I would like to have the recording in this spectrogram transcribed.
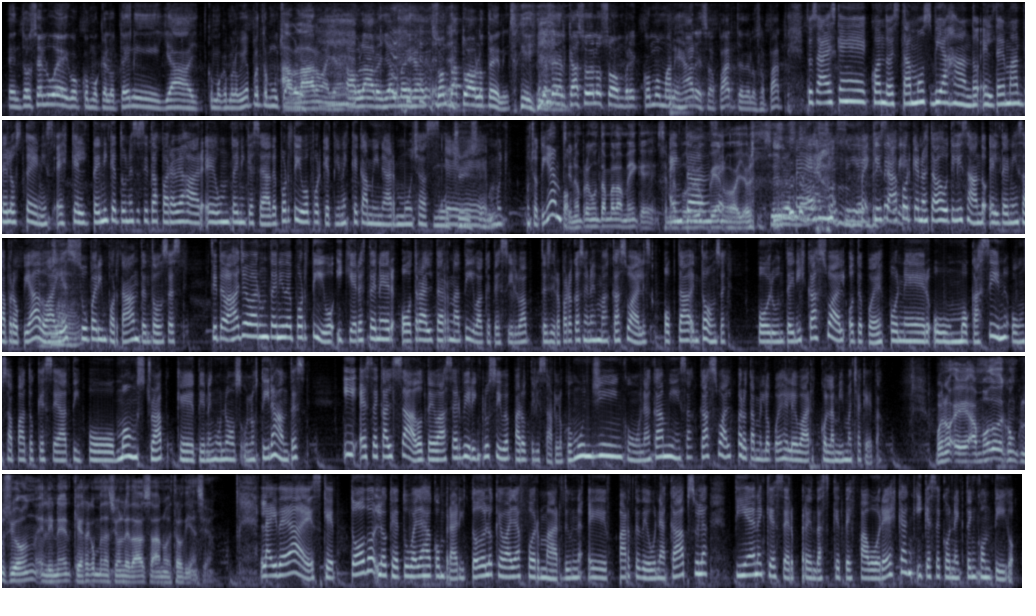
Entonces luego, como que los tenis ya, como que me lo había puesto muchas Hablaron veces. allá. Hablaron, ya me dijeron, son tatuados los tenis. Sí. Entonces, en el caso de los hombres, ¿cómo manejar esa parte de los zapatos? Tú sabes que eh, cuando estamos viajando, el tema de los tenis es que el tenis que tú necesitas para viajar es un tenis que sea deportivo porque tienes que caminar muchas, eh, Muchísimo. much- mucho tiempo. Si no, pregúntamelo a mí que se me pudrió un pie en Nueva York. Sí. Pero, Sí, quizás porque no estabas utilizando el tenis apropiado. Ahí es súper importante. Entonces, si te vas a llevar un tenis deportivo y quieres tener otra alternativa que te sirva, te sirva para ocasiones más casuales, opta entonces por un tenis casual o te puedes poner un mocasín o un zapato que sea tipo monstrap, que tienen unos, unos tirantes. Y ese calzado te va a servir inclusive para utilizarlo con un jean, con una camisa casual, pero también lo puedes elevar con la misma chaqueta. Bueno, eh, a modo de conclusión, Linet, ¿qué recomendación le das a nuestra audiencia? La idea es que todo lo que tú vayas a comprar y todo lo que vaya a formar de una eh, parte de una cápsula tiene que ser prendas que te favorezcan y que se conecten contigo.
